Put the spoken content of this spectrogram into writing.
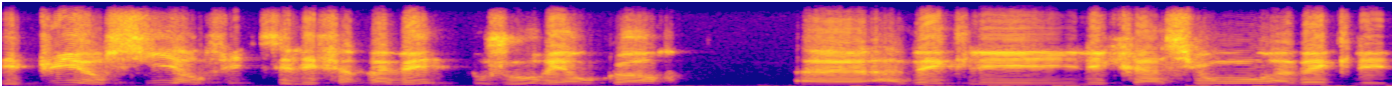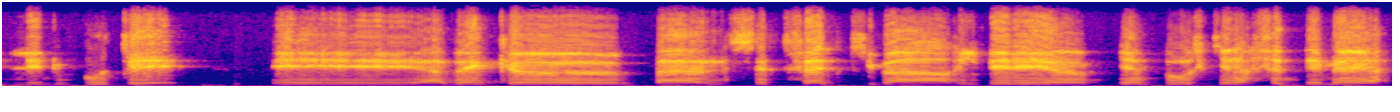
Et puis aussi ensuite, c'est les faire rêver toujours et encore avec les, créations, avec les, nouveautés et avec ben, cette fête qui va arriver bientôt, ce qui est la fête des mères,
